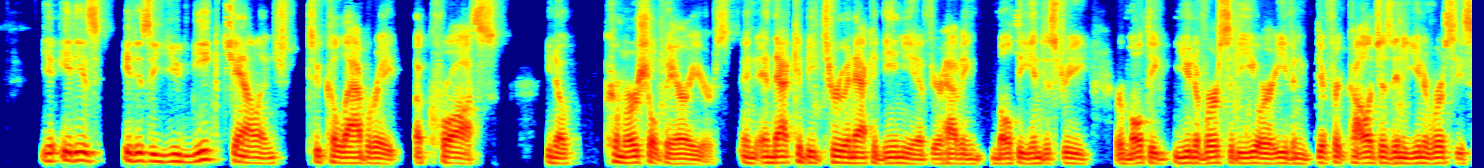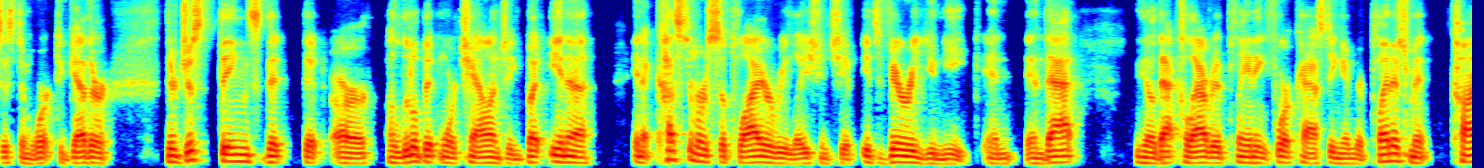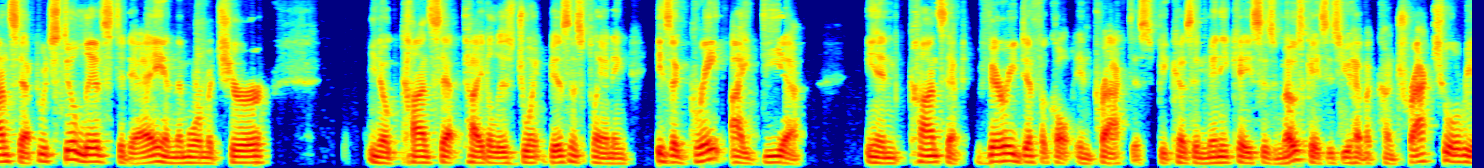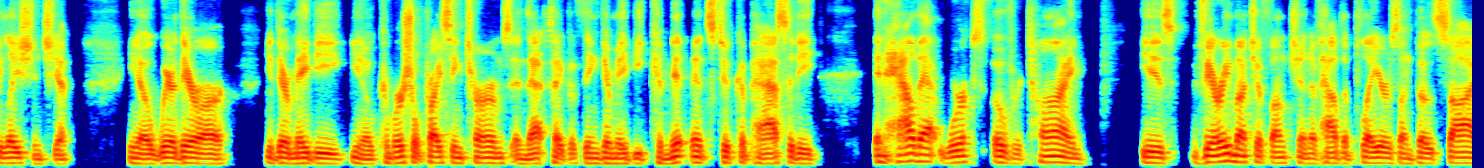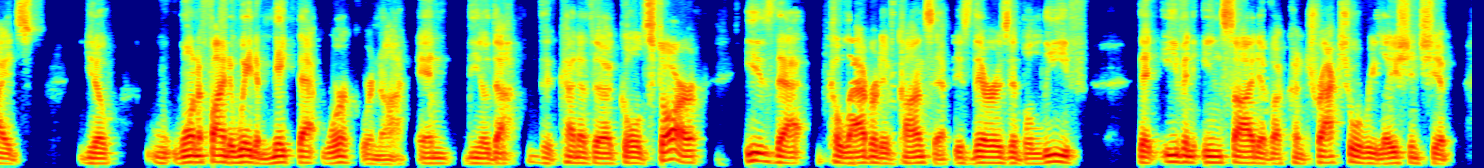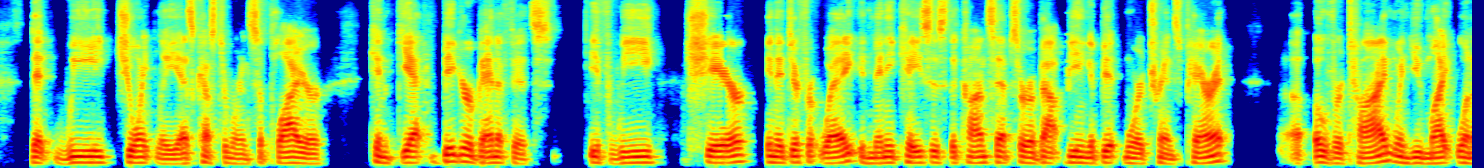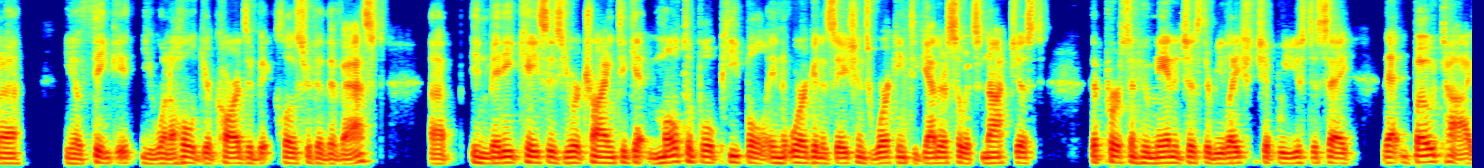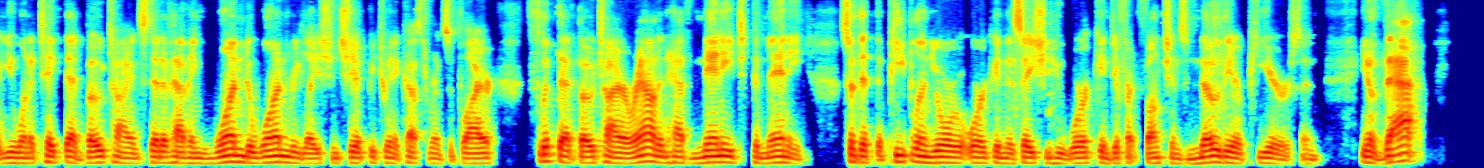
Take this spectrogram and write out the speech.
it is it is a unique challenge to collaborate across, you know, commercial barriers, and and that could be true in academia if you're having multi-industry or multi-university or even different colleges in a university system work together. They're just things that that are a little bit more challenging, but in a in a customer supplier relationship it's very unique and and that you know that collaborative planning forecasting and replenishment concept which still lives today and the more mature you know concept title is joint business planning is a great idea in concept very difficult in practice because in many cases most cases you have a contractual relationship you know where there are there may be you know commercial pricing terms and that type of thing. There may be commitments to capacity. And how that works over time is very much a function of how the players on both sides you know want to find a way to make that work or not and you know the the kind of the gold star is that collaborative concept is there is a belief that even inside of a contractual relationship that we jointly as customer and supplier can get bigger benefits if we share in a different way. In many cases, the concepts are about being a bit more transparent uh, over time when you might want to, you know, think it, you want to hold your cards a bit closer to the vest. Uh, in many cases, you're trying to get multiple people in organizations working together. So it's not just the person who manages the relationship. We used to say, that bow tie. You want to take that bow tie instead of having one to one relationship between a customer and supplier, flip that bow tie around and have many to many so that the people in your organization who work in different functions know their peers. And, you know, that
